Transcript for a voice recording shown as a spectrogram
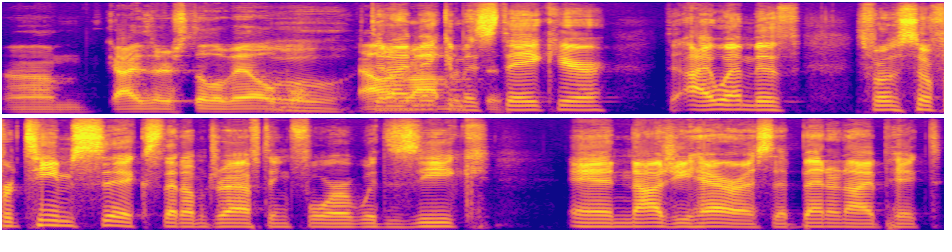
um, guys that are still available. Ooh, did Allen I make a mistake here? I went with so, so for team six that I'm drafting for with Zeke and Najee Harris that Ben and I picked.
